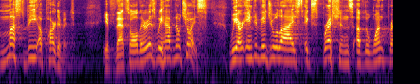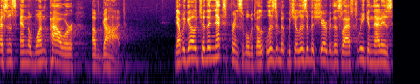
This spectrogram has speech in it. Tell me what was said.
must be a part of it. If that's all there is, we have no choice. We are individualized expressions of the one presence and the one power of God. Now we go to the next principle with Elizabeth, which Elizabeth shared with us last week, and that is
